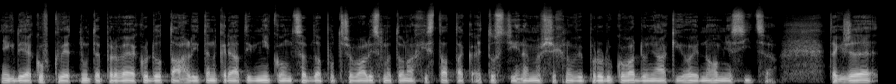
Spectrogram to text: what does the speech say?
někdy jako v květnu teprve jako dotáhli ten kreativní koncept a potřebovali jsme to nachystat tak, ať to stihneme všechno vyprodukovat do nějakého jednoho měsíce. Takže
